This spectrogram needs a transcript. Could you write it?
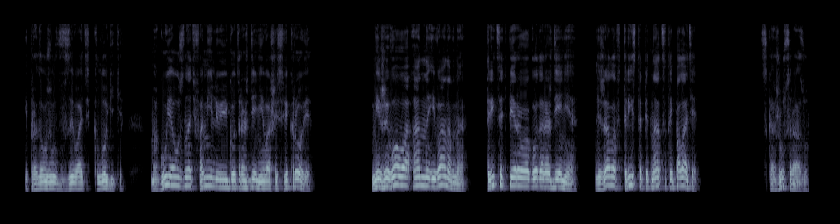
и продолжил взывать к логике. Могу я узнать фамилию и год рождения вашей свекрови? Межевого Анна Ивановна, 31-го года рождения, лежала в 315-й палате. Скажу сразу.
